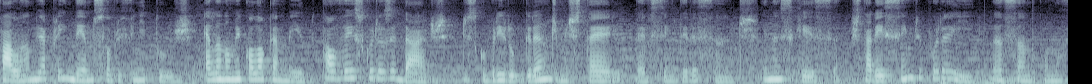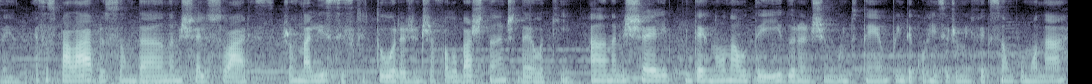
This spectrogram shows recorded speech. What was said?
falando e aprendendo sobre finitude. Ela não me coloca medo, talvez curiosidade. Descobrir o grande mistério deve ser interessante. E não esqueça, estarei sempre por aí, dançando como vento. Essas palavras são da Ana Michele Soares, jornalista e escritora, a gente já falou bastante dela aqui. A Ana Michele internou na UTI durante muito tempo em decorrência de uma infecção pulmonar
